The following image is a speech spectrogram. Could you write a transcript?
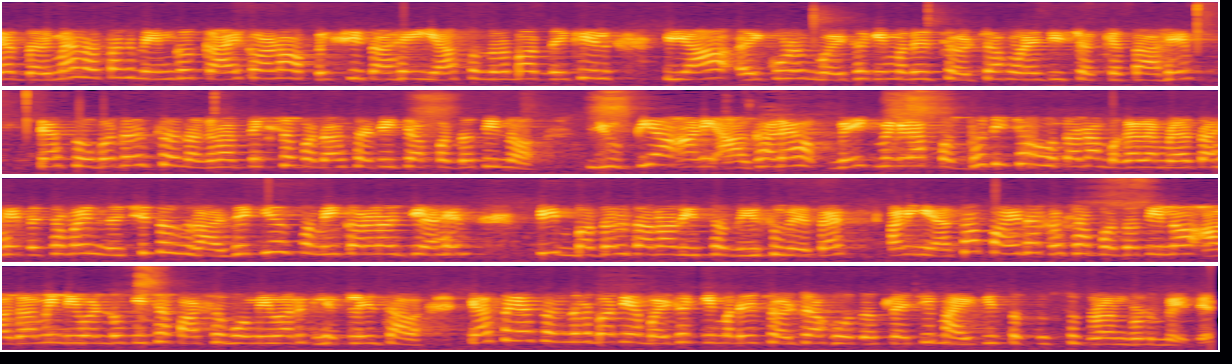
या दरम्यान आता नेमकं काय करणं अपेक्षित आहे या संदर्भात देखील या एकूणच बैठकीमध्ये चर्चा होण्याची शक्यता आहे. त्यासोबतच नगराध्यक्ष पदासाठी ज्या पद्धतीनं युत्या आणि आघाड्या वेगवेगळ्या पद्धतीच्या होताना बघायला मिळत आहे त्याच्यामुळे निश्चितच राजकीय समीकरणं जी आहेत ती बदलताना दिसत दिसून येत आहे. आणि याचा फायदा कशा पद्धतीनं आगामी निवडणुकीच्या पार्श्वभूमीवर घेतले जावा? या सगळ्या संदर्भात या बैठकीमध्ये चर्चा होत असल्याची माहिती सूत्रांकडून मिळते.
